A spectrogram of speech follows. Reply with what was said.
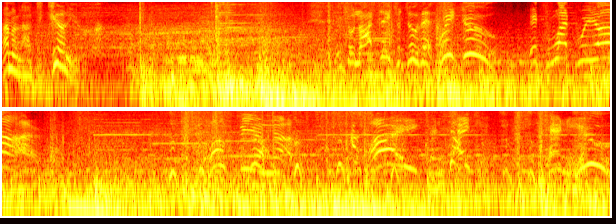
I'm allowed to kill you. Not need to do this! We do! It's what we are! It Won't be enough! I can take it! Can you?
